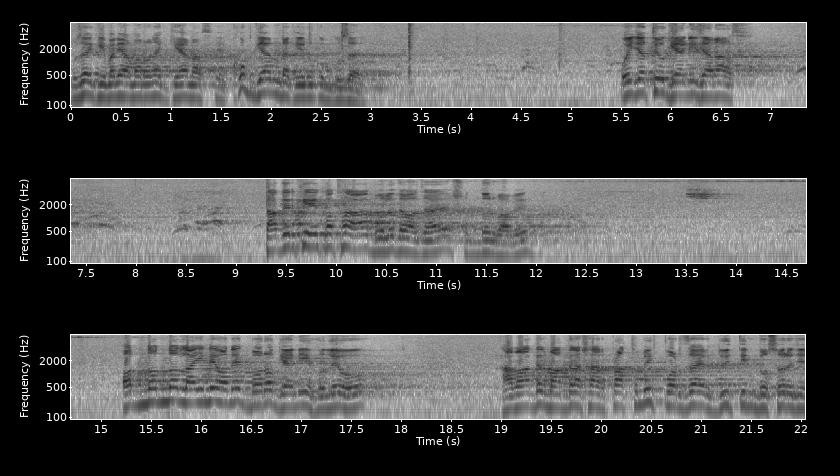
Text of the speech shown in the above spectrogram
বুঝায় কি? মানে আমার অনেক জ্ঞান আছে, খুব জ্ঞান রাখে, এরকম বুঝায়। ওই জাতীয় জ্ঞানী যারা আছে, তাদেরকে এ কথা বলে দেওয়া যায় সুন্দরভাবে। অন্যান্য লাইনে অনেক বড় জ্ঞানী হলেও আমাদের মাদ্রাসার প্রাথমিক পর্যায়ের দুই তিন বছরে যে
